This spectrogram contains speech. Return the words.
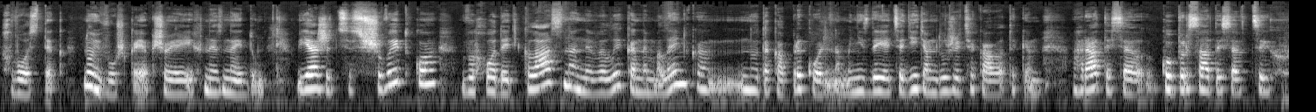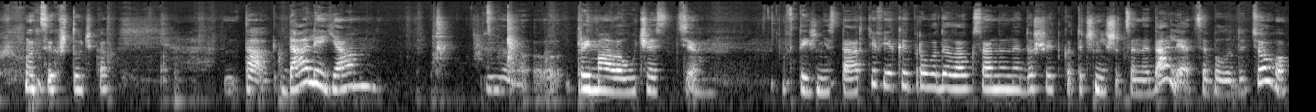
хвостик. Ну і вушка, якщо я їх не знайду. В'яжеться швидко, виходить класно, невелика, не маленька, ну така прикольна. Мені здається, дітям дуже цікаво таким гратися, коперсатися в цих, в цих штучках. Так, далі я е, приймала участь в тижні стартів, який проводила Оксана Недошитко. Точніше, це не далі, а це було до цього.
